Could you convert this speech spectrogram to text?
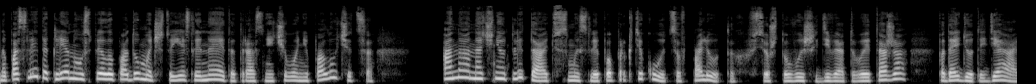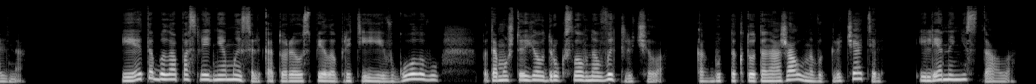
Напоследок Лена успела подумать, что если на этот раз ничего не получится, она начнет летать, в смысле попрактикуется в полетах. Все, что выше девятого этажа, подойдет идеально. И это была последняя мысль, которая успела прийти ей в голову, потому что ее вдруг словно выключило, как будто кто-то нажал на выключатель, и Лены не стало.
